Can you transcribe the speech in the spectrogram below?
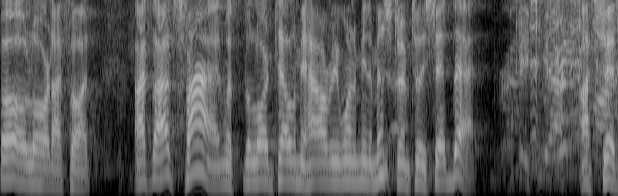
Oh, Lord, I thought, I thought it's fine with the Lord telling me however he wanted me to minister to him until he said that. I said,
